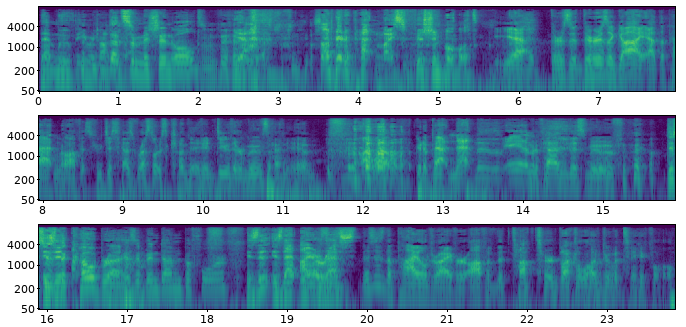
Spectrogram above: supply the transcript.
that move that you were talking about. That about. submission hold. yeah. so I'm here to patent my submission hold. Yeah, there's a, there is a guy at the patent office who just has wrestlers come in and do their moves on him. I want, I'm going to patent that move, and I'm going to patent this move. This Is is, the Cobra. Has it been done before? Is this is that This IRS? is, this is the pile driver off of the top turnbuckle onto a table.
